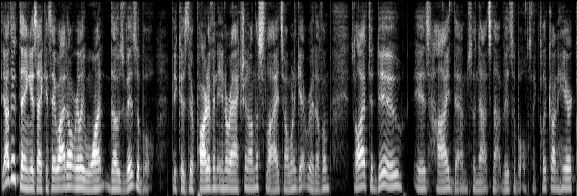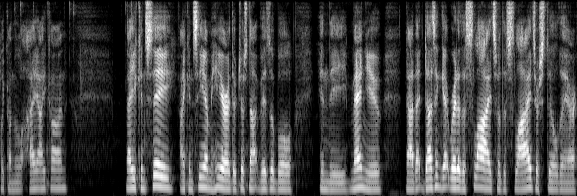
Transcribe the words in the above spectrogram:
The other thing is I can say, well, I don't really want those visible because they're part of an interaction on the slide. So I want to get rid of them. So all I have to do is hide them. So now it's not visible. So I click on here, click on the little eye icon. Now you can see, I can see them here. They're just not visible in the menu. Now that doesn't get rid of the slides, so the slides are still there.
